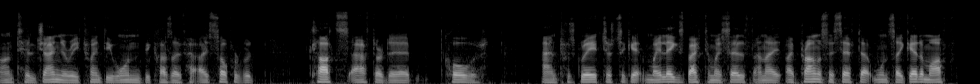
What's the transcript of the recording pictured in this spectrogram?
until January 21 because I've, I suffered with clots after the COVID. And it was great just to get my legs back to myself. And I, I promised myself that once I get them off,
